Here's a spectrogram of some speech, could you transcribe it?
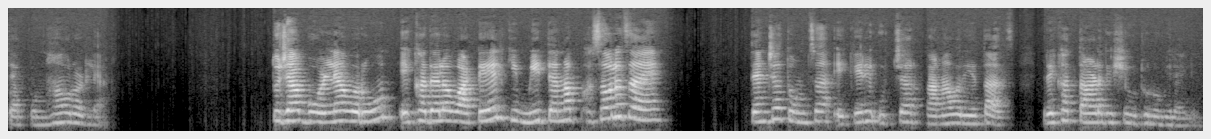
त्या पुन्हा ओरडल्या तुझ्या बोलण्यावरून एखाद्याला वाटेल की मी त्यांना फसवलंच आहे. त्यांच्या तोंडचा एकेरी उच्चार कानावर येताच रेखा ताडदिशी उठून उभी राहिली.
